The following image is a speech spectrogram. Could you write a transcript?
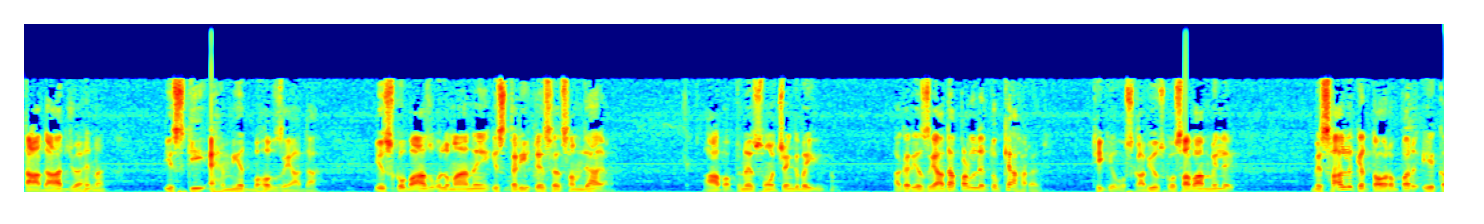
تعداد جو ہے نا، اس کی اہمیت بہت زیادہ اس کو بعض علماء نے اس طریقے سے سمجھایا۔ آپ اپنے سوچیں گے بھائی، اگر یہ زیادہ پڑھ لے تو کیا حرج؟ ٹھیک ہے، اس کا بھی اس کو ثواب ملے۔ مثال کے طور پر ایک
